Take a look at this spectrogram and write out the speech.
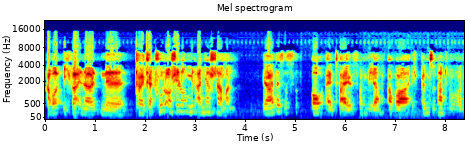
Aber ich war in einer, einer Karikaturausstellung mit Anja Stamann. Ja, das ist auch ein Teil von mir, aber ich bin Senatorin.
